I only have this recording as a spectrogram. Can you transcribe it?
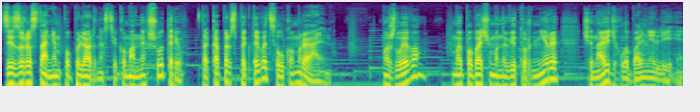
Зі зростанням популярності командних шутерів така перспектива цілком реальна. Можливо, ми побачимо нові турніри чи навіть глобальні ліги.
